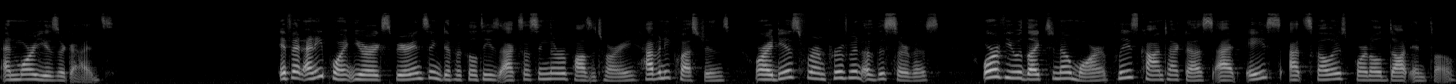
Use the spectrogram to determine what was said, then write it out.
and more user guides. If at any point you are experiencing difficulties accessing the repository, have any questions, or ideas for improvement of this service, or if you would like to know more, please contact us at ace at scholarsportal.info.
